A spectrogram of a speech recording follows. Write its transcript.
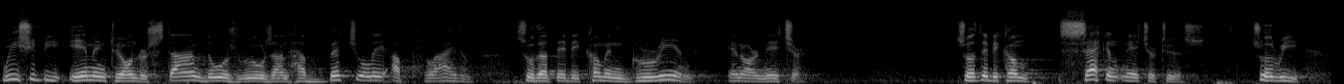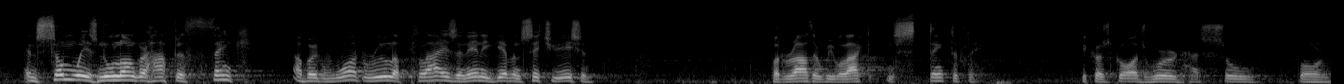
we should be aiming to understand those rules and habitually apply them so that they become ingrained in our nature, so that they become second nature to us, so that we, in some ways, no longer have to think about what rule applies in any given situation, but rather we will act instinctively because God's Word has so formed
